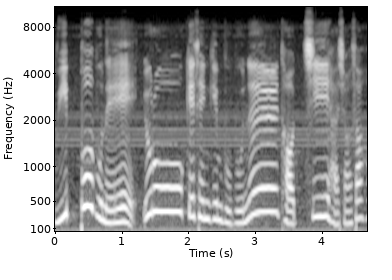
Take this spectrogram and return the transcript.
윗부분에 이렇게 생긴 부분을 터치하셔서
